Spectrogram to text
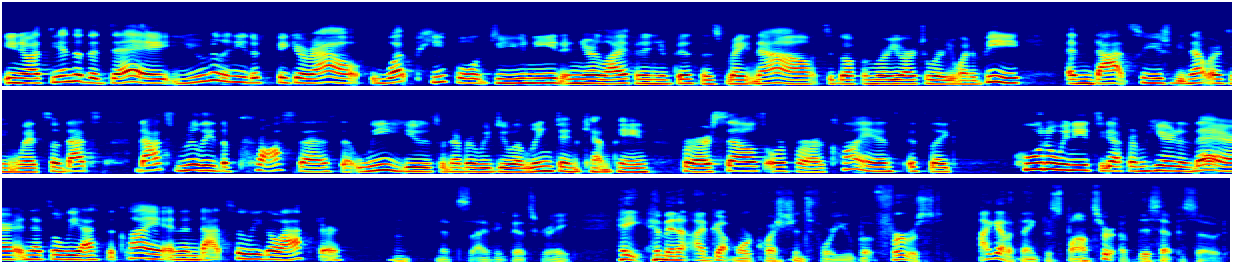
you know, at the end of the day, you really need to figure out what people do you need in your life and in your business right now to go from where you are to where you want to be. And that's who you should be networking with. So that's, that's really the process that we use whenever we do a LinkedIn campaign for ourselves or for our clients. It's like, who do we need to get from here to there? And that's what we ask the client. And then that's who we go after. Hmm, that's, I think that's great. Hey, Jimena, I've got more questions for you. But first, I got to thank the sponsor of this episode.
